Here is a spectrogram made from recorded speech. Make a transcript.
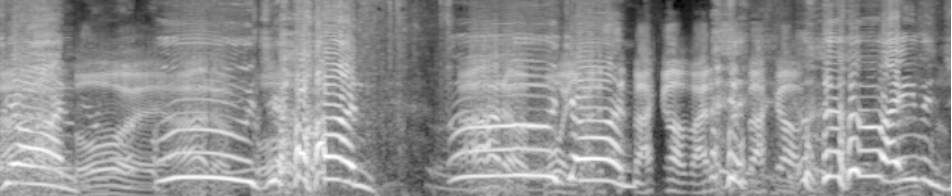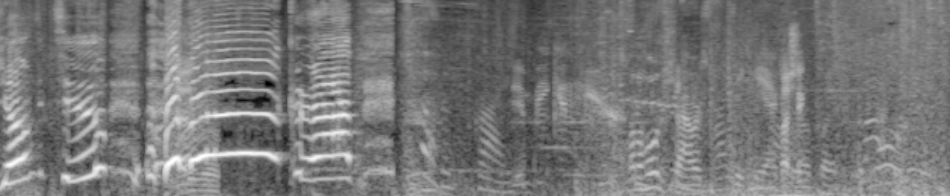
John! Boy. Ooh, John! Ooh, boy, I had to John! sit back up. I had to sit back up. Ooh, I even jumped too? Crap! I'm gonna hold showers. Peeking actually. Flashing. real quick.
